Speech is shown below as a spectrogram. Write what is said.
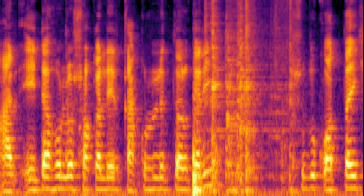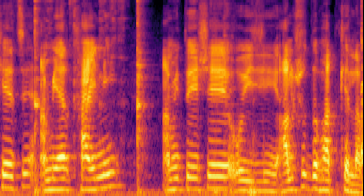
আর এটা হলো সকালের কাঁকরোলের তরকারি। শুধু কত্তাই খেয়েছে, আমি আর খাইনি। আমি তো এসে ওই আলু শুদ্ধ ভাত খেলাম।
